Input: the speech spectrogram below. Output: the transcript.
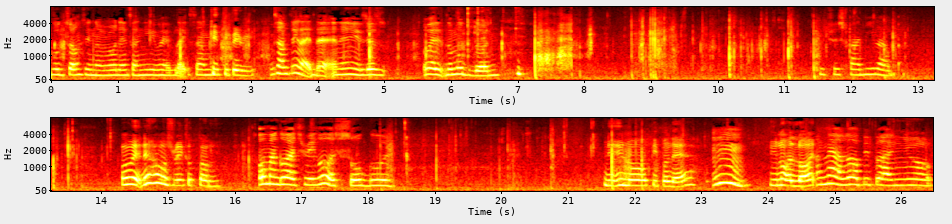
good songs in a row, then suddenly you have like some Katy Perry. something like that, and then it's just well the mood's gone. Which is funny lah. Oh wait, then how was reggaeton? Oh my god, Trigo was so good. Did you know people there? Mm. You know a lot? I met a lot of people I knew.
